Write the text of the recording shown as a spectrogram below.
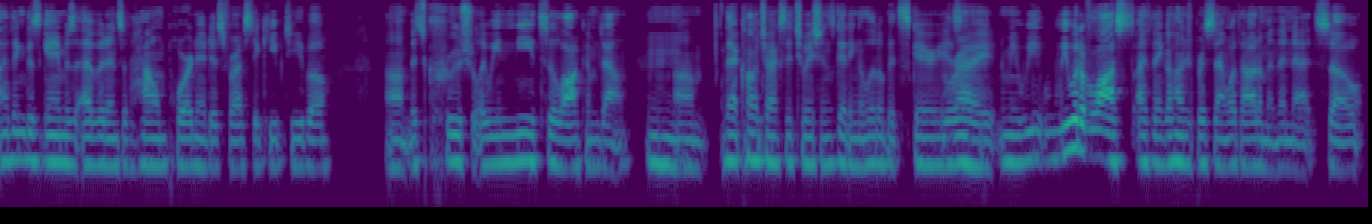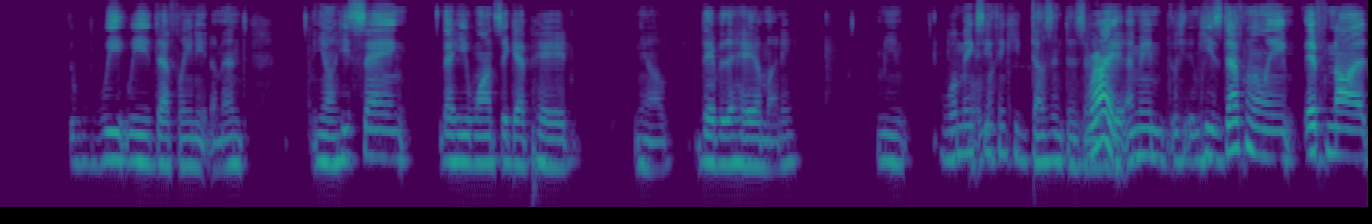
I think this game is evidence of how important it is for us to keep Thibaut. Um, it's crucial. We need to lock him down. Mhm. Um, that contract situation is getting a little bit scary. isn't it? right. I mean, we we would have lost, I think, 100% without him in the net. So we we definitely need him. And you know, he's saying that he wants to get paid, you know, David De Gea money. I mean, What makes you think he doesn't deserve right. it? I mean, he's definitely, if not,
